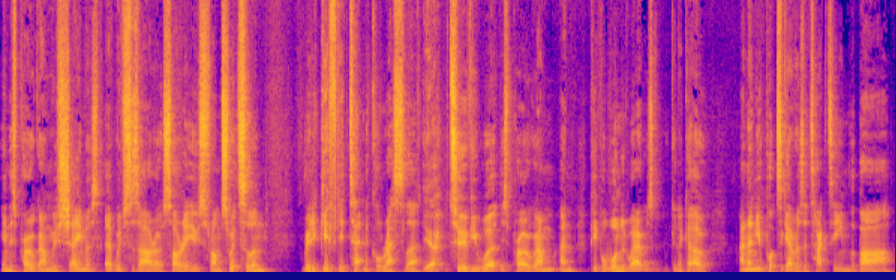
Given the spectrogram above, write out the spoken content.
in this program with Sheamus, uh, with Cesaro, sorry, who's from Switzerland, really gifted technical wrestler. Yeah. The two of you worked this program, and people wondered where it was going to go. And then you put together as a tag team the bar,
